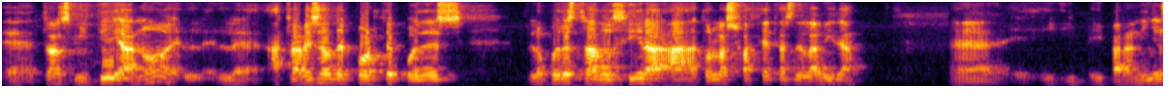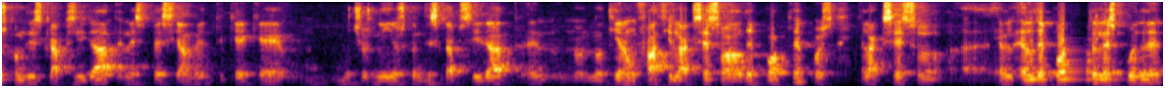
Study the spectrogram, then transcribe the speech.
eh, transmitía, ¿no? El, el, a través del deporte puedes, lo puedes traducir a, a todas las facetas de la vida. Eh, y, y, para niños con discapacidad, en especialmente que, que muchos niños con discapacidad eh, no, no, tienen fácil acceso al deporte, pues el acceso, el, el deporte les puede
